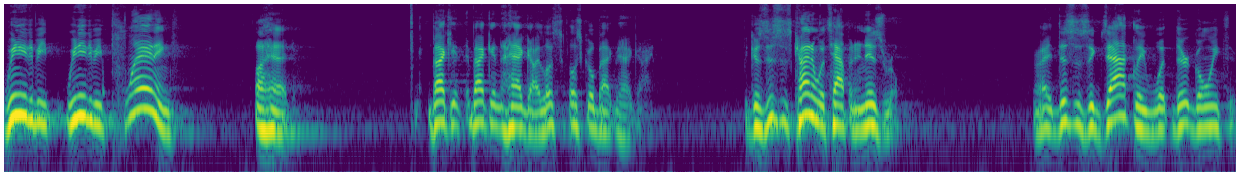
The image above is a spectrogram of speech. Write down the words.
We need to be, we need to be planning ahead. Back in, back in Haggai, let's, let's go back to Haggai. Because this is kind of what's happened in Israel. Right? This is exactly what they're going through.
